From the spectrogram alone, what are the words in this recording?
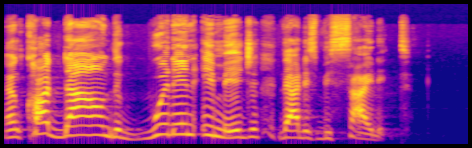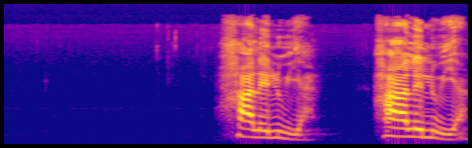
and cut down the wooden image that is beside it. Hallelujah. Hallelujah.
